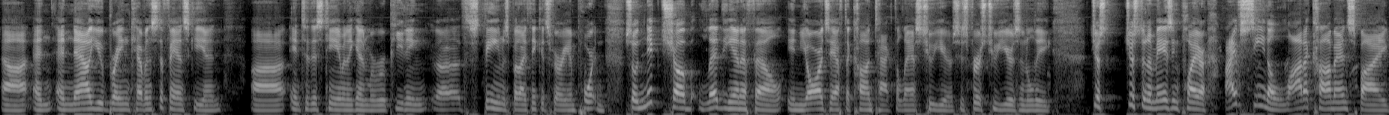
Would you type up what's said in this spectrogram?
uh, and and now you bring Kevin Stefanski in. Uh, into this team. And again, we're repeating uh, themes, but I think it's very important. So, Nick Chubb led the NFL in yards after contact the last two years, his first two years in the league. Just, just an amazing player. I've seen a lot of comments by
